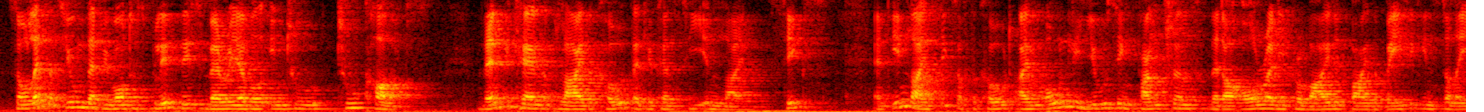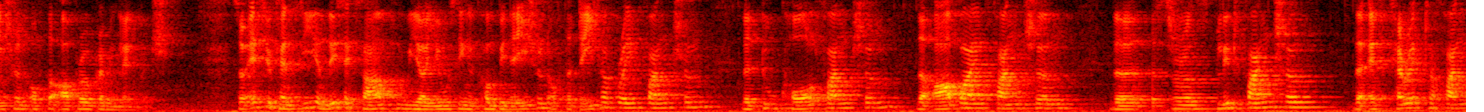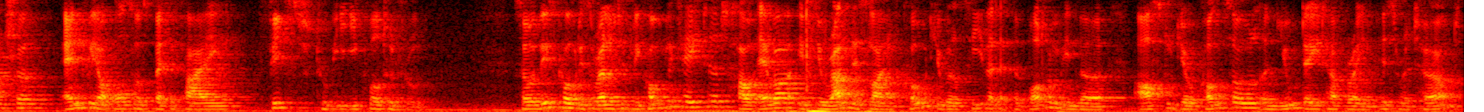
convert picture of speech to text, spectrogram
So let's assume that we want to split this variable into two columns. Then we can apply the code that you can see in line 6 and in line 6 of the code, I'm only using functions that are already provided by the basic installation of the R programming language. So as you can see in this example, we are using a combination of the data frame function, the do call function, the rbind function, the split function, the as character function, and we are also specifying fixed to be equal to true. So this code is relatively complicated. However, if you run this line of code, you will see that at the bottom in the RStudio console, a new data frame is returned.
